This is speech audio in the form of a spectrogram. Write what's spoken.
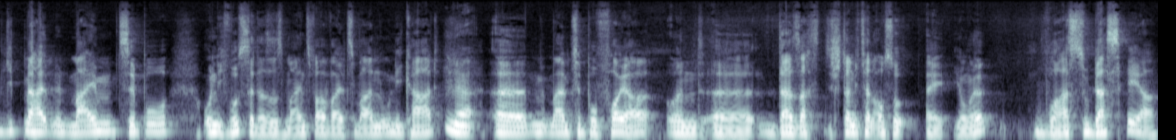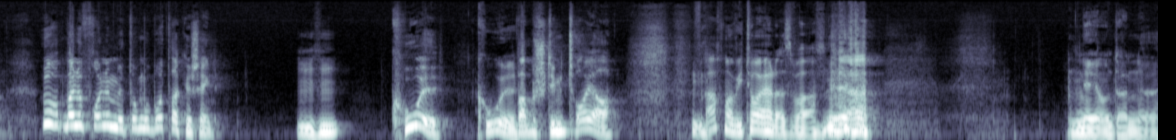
gibt mir halt mit meinem Zippo und ich wusste, dass es meins war, weil es war ein Unikat Ja. äh, mit meinem Zippo Feuer und äh, da sagt, stand ich dann auch so, ey Junge, wo hast du das her? Ja, meine Freundin mit zum Geburtstag geschenkt. Mhm. Cool, Cool. war bestimmt teuer. Frag mal, wie teuer das war. Ja. Nee, und dann, äh,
